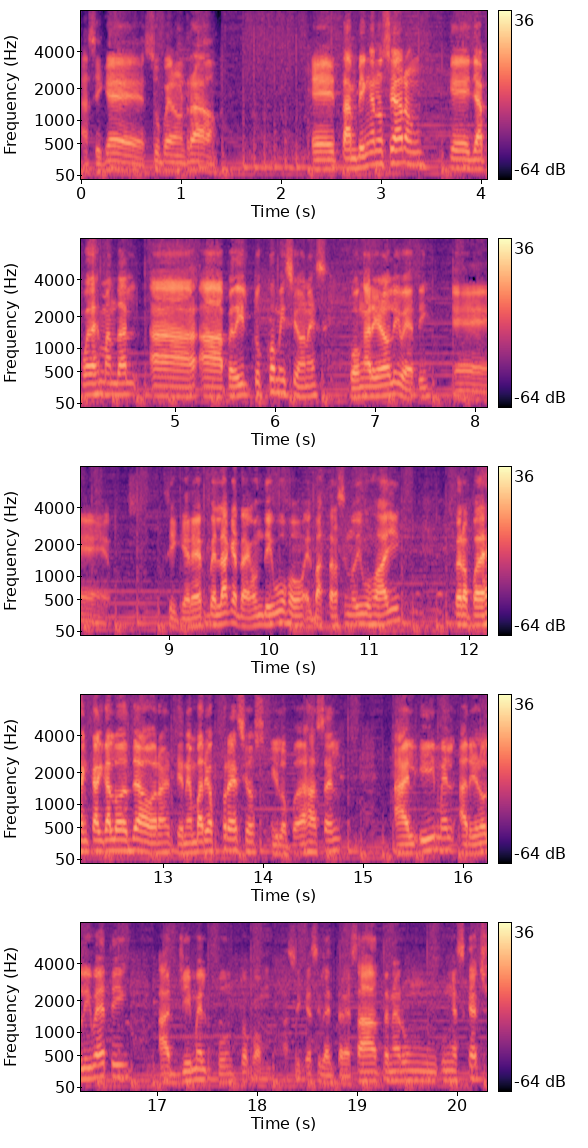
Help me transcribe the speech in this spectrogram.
Así que súper honrado. Eh, también anunciaron que ya puedes mandar a, a pedir tus comisiones con Ariel Olivetti. Eh, si quieres, ¿verdad? Que te haga un dibujo, él va a estar haciendo dibujos allí. pero puedes encargarlo desde ahora. Tienen varios precios y lo puedes hacer al email arielolivetti a gmail.com. Así que si les interesa tener un, un sketch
